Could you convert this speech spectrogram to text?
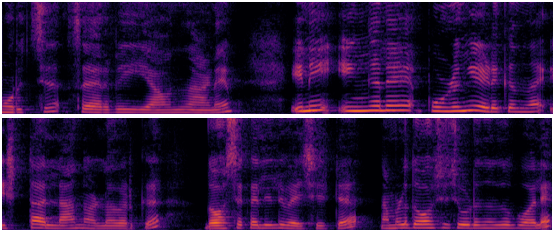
മുറിച്ച് സെർവ് ചെയ്യാവുന്നതാണ്. ഇനി ഇങ്ങനെ പുഴുങ്ങിയെടുക്കുന്നത് ഇഷ്ടമല്ല എന്നുള്ളവർക്ക് ദോശക്കല്ലിൽ വെച്ചിട്ട് നമ്മൾ ദോശ ചൂടുന്നത് പോലെ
